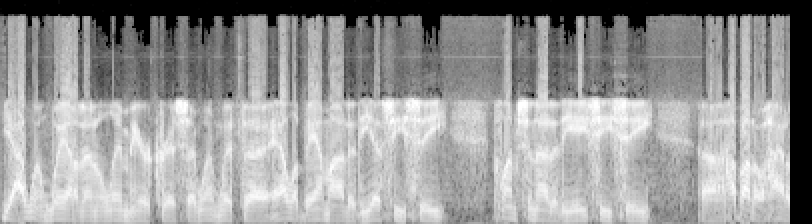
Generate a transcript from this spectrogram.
Yeah, I went way out on a limb here, Chris. I went with uh, Alabama out of the SEC, Clemson out of the ACC. Uh, how about Ohio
